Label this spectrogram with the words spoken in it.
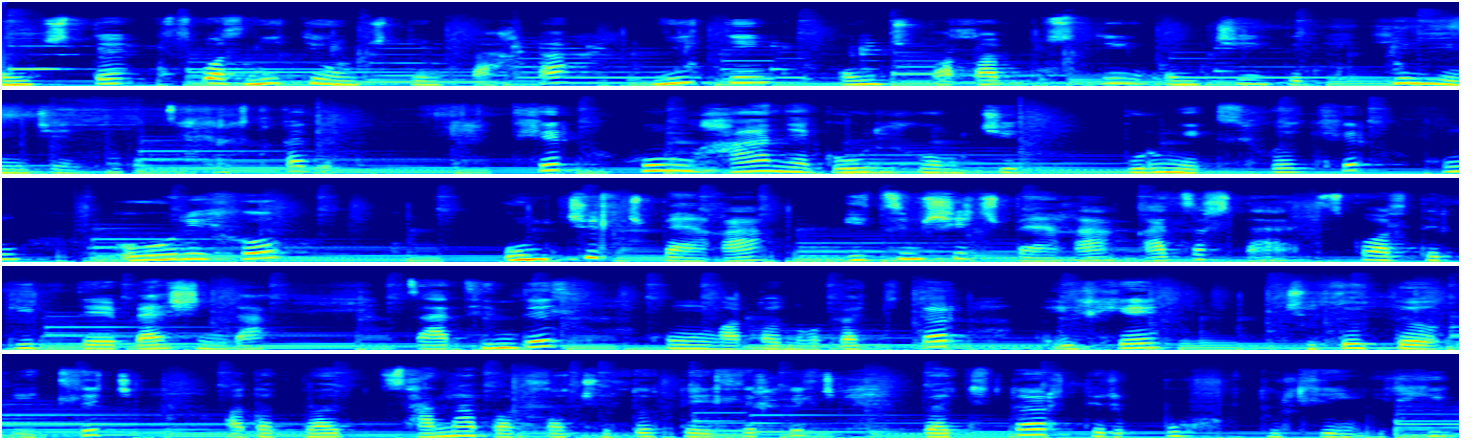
өмчтэй эсвэл нийтийн өмчтөнд байхдаа нийтийн өмч болоод бусдын өмчийн тэр хим хэмжээнд захирагдах гэдэг. Тэгэхээр хүн хаана яг өөрийнхөө өмчийг бүрэн эдлэх вэ гэхээр хүн өөрийнхөө өмчилж байгаа, эзэмшиж байгаа газартаа эсвэл тэр гиддээ байшиндаа за тэндэл хүн одоо нөгөө бодтоор эрхээ чөлөөтөө эдлэж одоо бод санаа бодлоо чөлөөтөө илэрхийлж бодтоор тэр бүх төрлийн эрхийг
